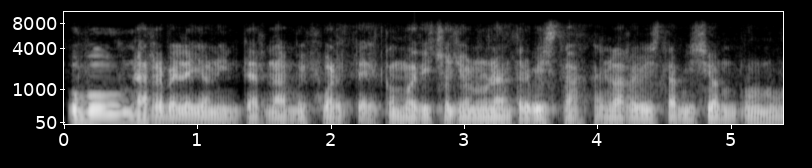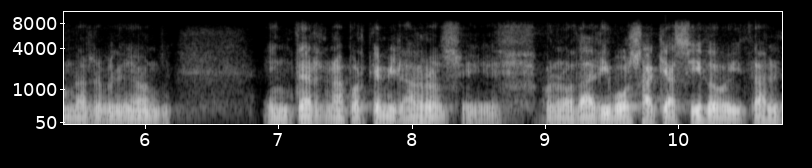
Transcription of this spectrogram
Hubo una rebelión interna muy fuerte, como he dicho yo en una entrevista en la revista Misión, una rebelión interna, porque milagros, y con lo dadivosa que ha sido y tal.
